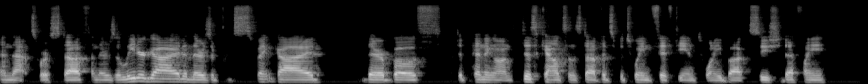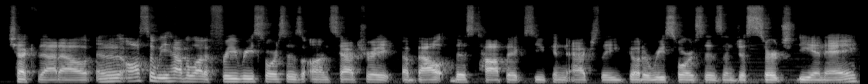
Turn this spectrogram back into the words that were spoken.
and that sort of stuff. And there's a leader guide and there's a participant guide. They're both, depending on discounts and stuff, it's between 50 and 20 bucks. So you should definitely check that out. And then also, we have a lot of free resources on Saturate about this topic. So you can actually go to resources and just search DNA,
